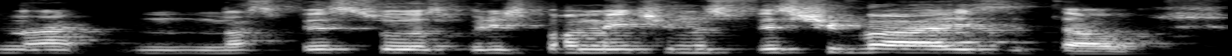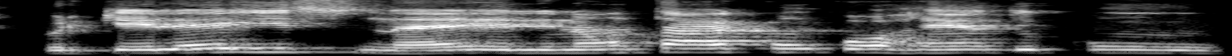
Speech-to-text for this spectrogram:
na, nas pessoas, principalmente nos festivais e tal, porque ele é isso, né? Ele não está concorrendo com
